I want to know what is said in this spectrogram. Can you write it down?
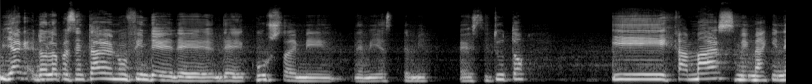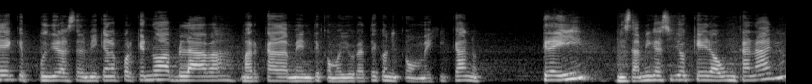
Ya nos lo presentaron en un fin de, de, curso de mi, de mi, de mi instituto y jamás me imaginé que pudiera ser mexicano porque no hablaba marcadamente como yucateco ni como mexicano. Creí, mis amigas y yo, que era un canario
